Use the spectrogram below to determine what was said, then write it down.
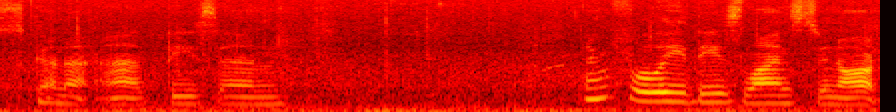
Just gonna add these in. Thankfully, these lines do not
